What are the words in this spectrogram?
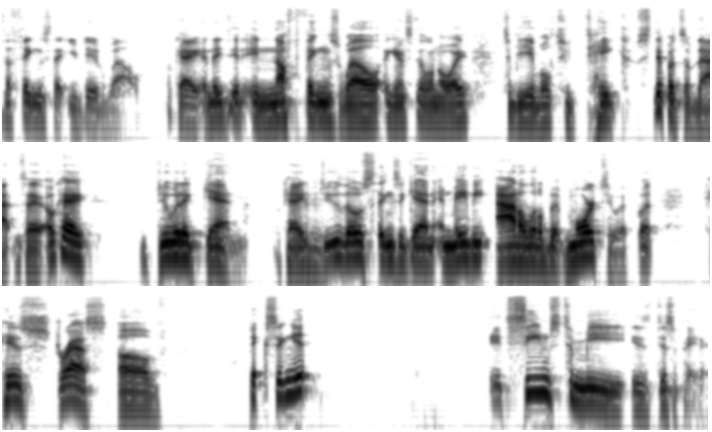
the things that you did well, okay?" And they did enough things well against Illinois to be able to take snippets of that and say, "Okay, do it again." Okay, Mhm. do those things again, and maybe add a little bit more to it. But his stress of fixing it it seems to me is dissipating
